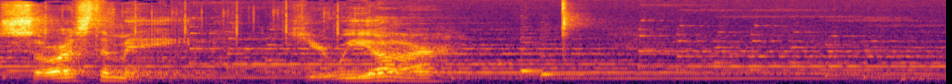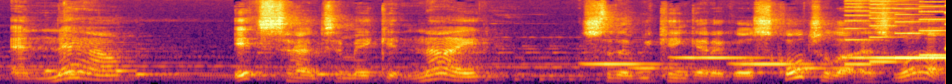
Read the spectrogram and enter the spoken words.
Zora's Domain. Here we are. Now, it's time to make it night so that we can get a Ghost Skulltula as well.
